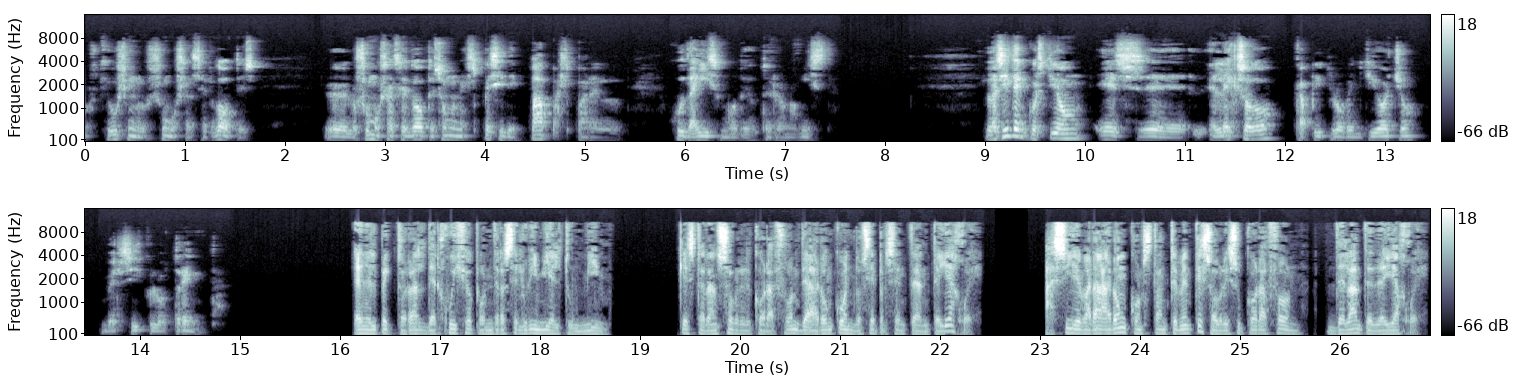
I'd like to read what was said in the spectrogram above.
los que usen los sumos sacerdotes. Eh, los sumos sacerdotes son una especie de papas para el judaísmo deuteronomista. La cita en cuestión es eh, el Éxodo capítulo 28 versículo 30. En el pectoral del juicio pondrás el Urim y el Tumim, que estarán sobre el corazón de Aarón cuando se presente ante Yahweh. Así llevará Aarón constantemente sobre su corazón, delante de Yahweh.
